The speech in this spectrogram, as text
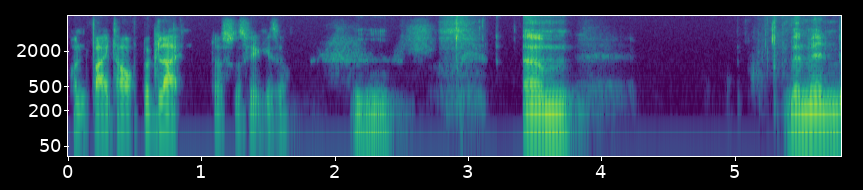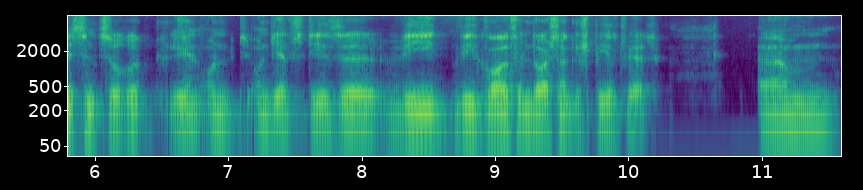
und weiter auch begleiten. Das ist wirklich so. Mhm. Ähm, wenn wir ein bisschen zurückgehen und, und jetzt diese, wie, wie Golf in Deutschland gespielt wird. Ähm,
